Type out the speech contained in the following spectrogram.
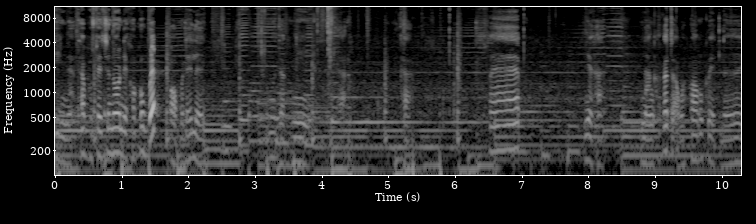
ริงๆนะถ้า professional เนี่ยเขาก็เว็บออกมาได้เลยนอกจากนี่สิค่ะค่ะแฟบเนี่ยค่ะหนังเขาก็จะออกมาพร้อมเกรดเลย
